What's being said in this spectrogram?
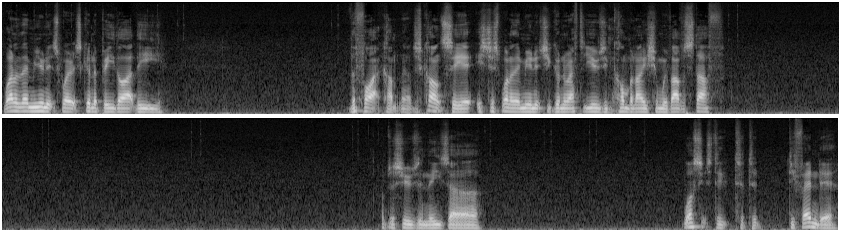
One of them units where it's going to be like the the fighter company. I just can't see it. It's just one of them units you're going to have to use in combination with other stuff. I'm just using these uh, what's it to, to, to defend here.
